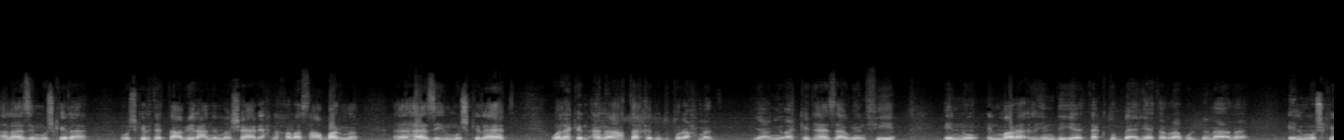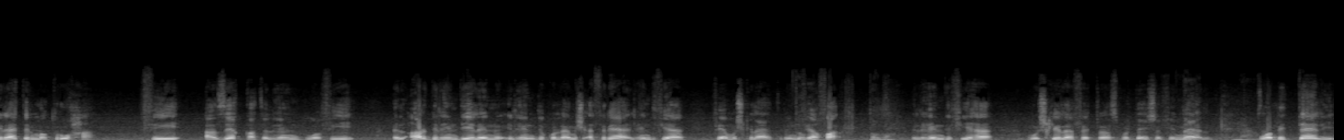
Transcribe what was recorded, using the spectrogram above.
على هذه المشكلة. مشكلة التعبير عن المشاعر إحنا خلاص عبرنا هذه المشكلات. ولكن أنا أعتقد والدكتور أحمد يعني يؤكد هذا أو ينفيه إنه المرأة الهندية تكتب بآليات الرجل. بمعنى المشكلات المطروحة في أزقة الهند وفي الأرض الهندية لأنه الهند كلها مش أثرياء. الهند فيها فيها مشكلات. الهند طبعاً. فيها فقر. طبعا. الهند فيها مشكلة في الترانسبورتيشن في النقل. نعم. وبالتالي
